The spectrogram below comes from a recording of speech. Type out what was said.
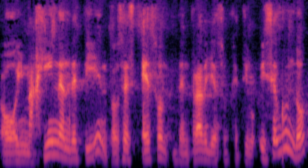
o imaginan de ti, entonces eso de entrada ya es subjetivo. Y segundo,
